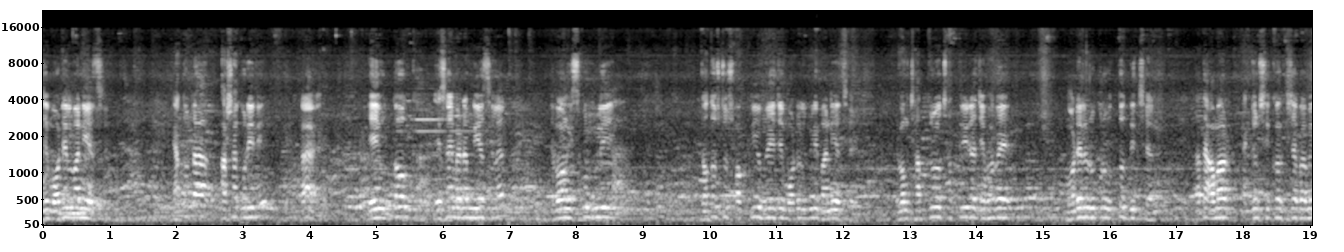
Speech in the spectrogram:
যে মডেল বানিয়েছে এতটা আশা করিনি। হ্যাঁ এই উদ্যোগ এসআই ম্যাডাম নিয়েছিলেন এবং স্কুলগুলি যথেষ্ট সক্রিয় হয়ে যে মডেলগুলি বানিয়েছে এবং ছাত্র ছাত্রীরা যেভাবে মডেলের উপর উত্তর দিচ্ছেন, তাতে আমার একজন শিক্ষক হিসাবে আমি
